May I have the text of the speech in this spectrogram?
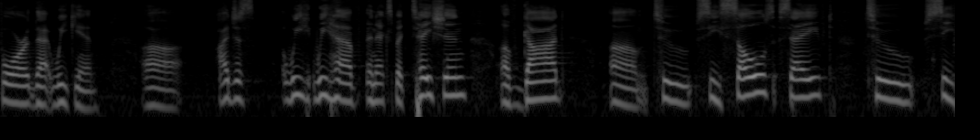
for that weekend? Uh, I just, we, we have an expectation of God um, to see souls saved to see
